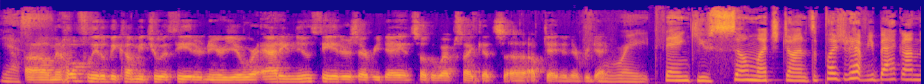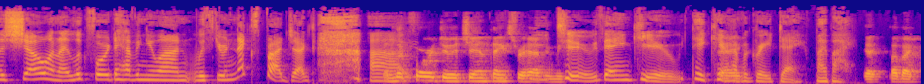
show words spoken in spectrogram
Yes. Um, and hopefully it'll be coming to a theater near you. We're adding new theaters every day, and so the website gets uh, updated every day. Great. Thank you so much, John. It's a pleasure to have you back on the show, and I look forward to having you on with your next project. I look forward to it, Jan. Thanks for having me. Me too. Thank you. Take care. Have a great day. Bye bye. Yeah, bye bye.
